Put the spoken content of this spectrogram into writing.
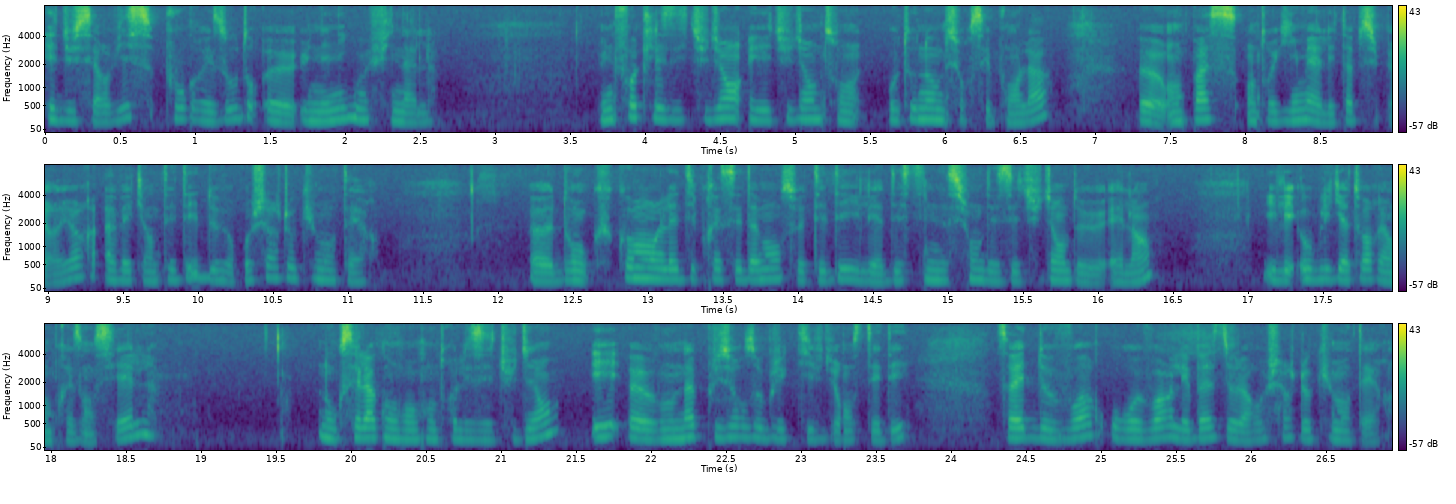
et du service pour résoudre une énigme finale. Une fois que les étudiants et étudiantes sont autonomes sur ces points-là, euh, on passe entre guillemets à l'étape supérieure avec un TD de recherche documentaire. Euh, donc, comme on l'a dit précédemment, ce TD il est à destination des étudiants de L1. Il est obligatoire et en présentiel. Donc c'est là qu'on rencontre les étudiants et euh, on a plusieurs objectifs durant ce TD. Ça va être de voir ou revoir les bases de la recherche documentaire.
